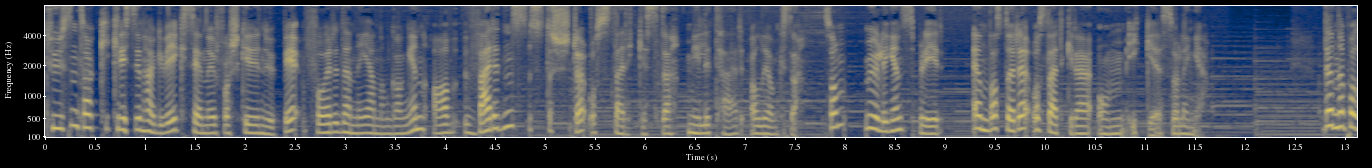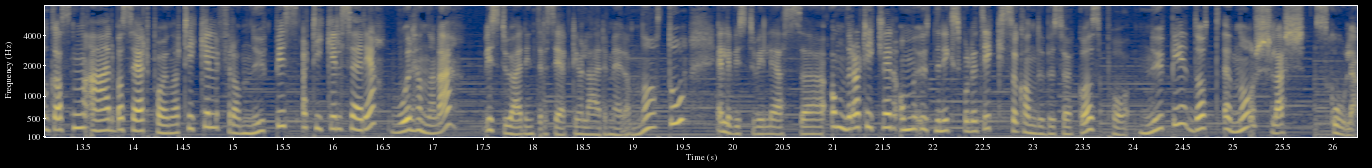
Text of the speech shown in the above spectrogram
Tusen takk, Kristin Haugevik, seniorforsker i NUPI, for denne gjennomgangen av verdens største og sterkeste militærallianse, som muligens blir enda større og sterkere om ikke så lenge. Denne podkasten er basert på en artikkel fra NUPIs artikkelserie Hvor hender det? Hvis du er interessert i å lære mer om Nato, eller hvis du vil lese andre artikler om utenrikspolitikk, så kan du besøke oss på nupi.no. slash skole.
